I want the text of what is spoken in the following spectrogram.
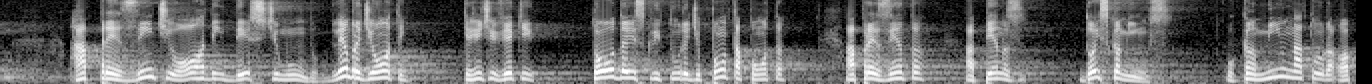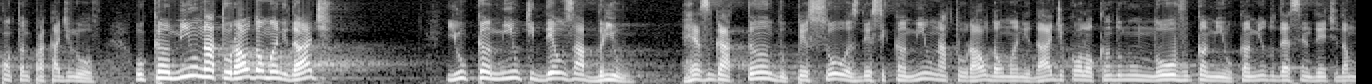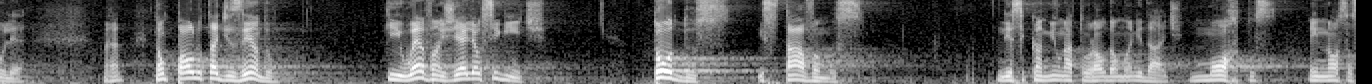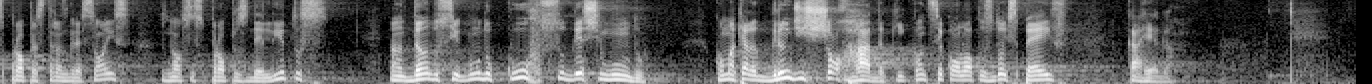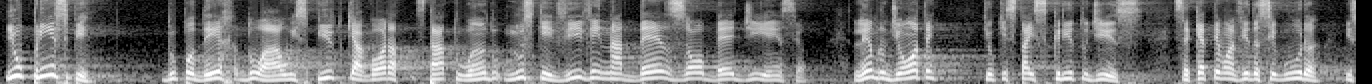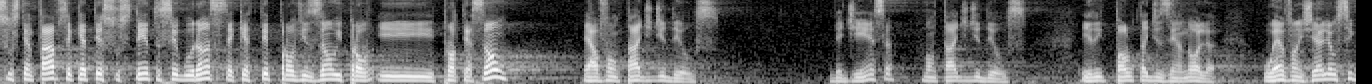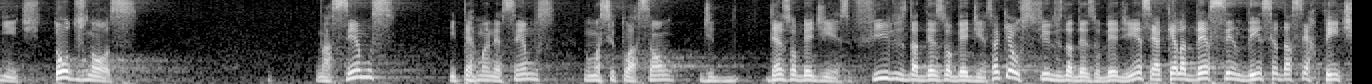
a presente ordem deste mundo. Lembra de ontem que a gente vê que toda a escritura de ponta a ponta apresenta apenas dois caminhos. O caminho natural, apontando para cá de novo, o caminho natural da humanidade e o caminho que Deus abriu, resgatando pessoas desse caminho natural da humanidade e colocando num novo caminho, o caminho do descendente da mulher. Né? Então, Paulo está dizendo que o Evangelho é o seguinte: todos estávamos nesse caminho natural da humanidade, mortos em nossas próprias transgressões, os nossos próprios delitos, andando segundo o curso deste mundo, como aquela grande enxurrada que quando você coloca os dois pés, carrega. E o príncipe do poder do ar, o espírito que agora está atuando nos que vivem na desobediência. Lembram de ontem que o que está escrito diz: você quer ter uma vida segura e sustentável? Você quer ter sustento e segurança? Você quer ter provisão e, pro, e proteção? É a vontade de Deus. Obediência, vontade de Deus. Ele, Paulo está dizendo: olha, o Evangelho é o seguinte: todos nós nascemos e permanecemos numa situação de desobediência, filhos da desobediência. Sabe o que é os filhos da desobediência? É aquela descendência da serpente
